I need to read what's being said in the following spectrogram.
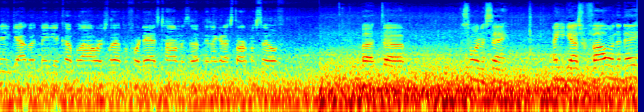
and got but maybe a couple hours left before dad's time is up then I gotta start myself. But uh, just want to say thank you guys for following today.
